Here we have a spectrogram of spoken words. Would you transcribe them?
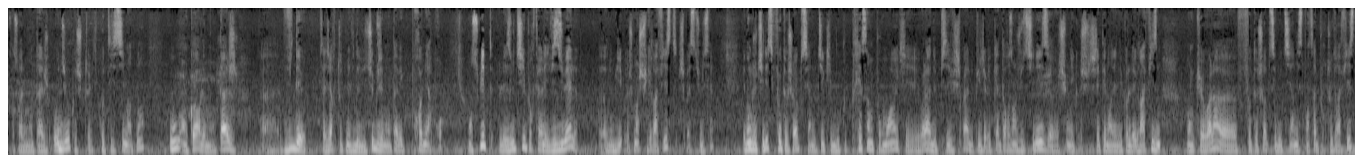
que ce soit le montage audio que je te écoute ici maintenant, ou encore le montage euh, vidéo. C'est-à-dire toutes mes vidéos YouTube, j'ai monté avec Premiere Pro. Ensuite, les outils pour faire les visuels, euh, moi, je suis graphiste, je sais pas si tu le sais, et donc j'utilise Photoshop. C'est un outil qui est beaucoup très simple pour moi, qui est voilà depuis je sais pas depuis que j'avais 14 ans, j'utilise. Euh, j'étais dans une école de graphisme, donc euh, voilà, Photoshop c'est l'outil indispensable pour tout graphiste.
